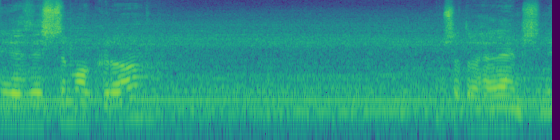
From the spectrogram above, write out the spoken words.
jest jeszcze mokro. Muszę trochę ręcznie.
